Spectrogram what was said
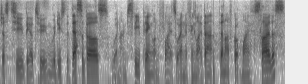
just to be able to reduce the decibels when I'm sleeping on flights or anything like that. Then I've got my stylus.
